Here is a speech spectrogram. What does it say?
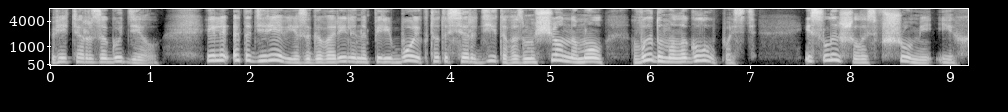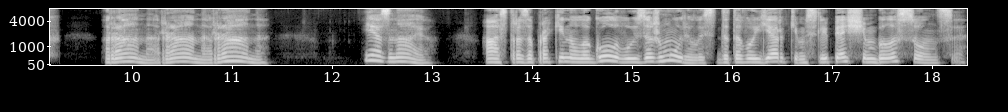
Ветер загудел. Или это деревья заговорили на перебой? кто-то сердито, возмущенно, мол, выдумала глупость — и слышалось в шуме их. «Рано, рано, рано!» «Я знаю». Астра запрокинула голову и зажмурилась, до того ярким, слепящим было солнце.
